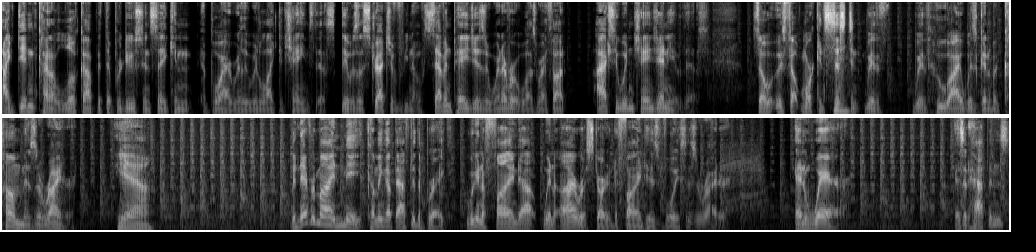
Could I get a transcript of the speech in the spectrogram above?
I didn't kind of look up at the producer and say, "Can boy, I really would like to change this." It was a stretch of you know seven pages or whatever it was where I thought I actually wouldn't change any of this. So it felt more consistent with with who I was going to become as a writer. Yeah. But never mind me. Coming up after the break, we're going to find out when Ira started to find his voice as a writer and where. As it happens,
